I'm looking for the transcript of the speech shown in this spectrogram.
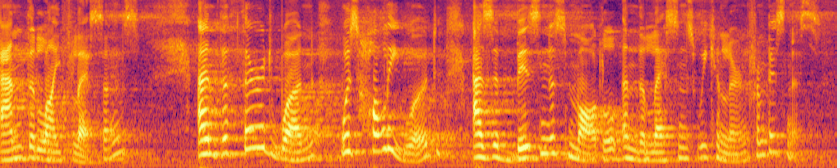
and the life lessons. And the third one was Hollywood as a business model and the lessons we can learn from business.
